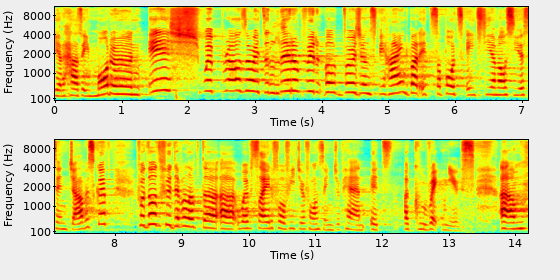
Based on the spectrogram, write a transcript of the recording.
It has a modern-ish web browser. It's a little bit of versions behind, but it supports HTML, CSS, and JavaScript. For those who developed the uh, website for feature phones in Japan, it's a great news. Um,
